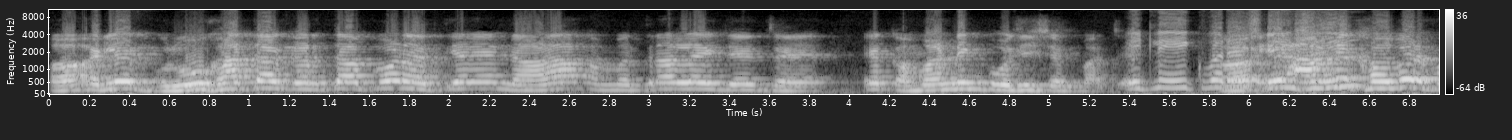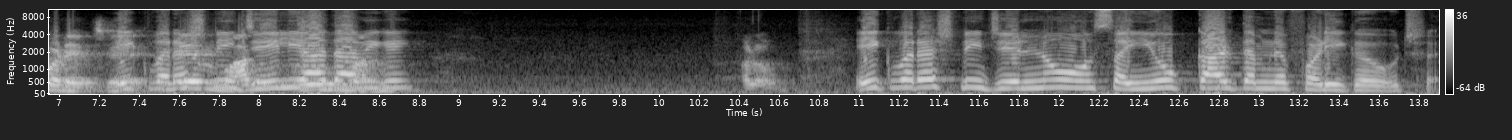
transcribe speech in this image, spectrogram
એટલે ગૃહ ખાતા કરતા પણ અત્યારે નાણાં મંત્રાલય જે છે એ કમાન્ડિંગ પોઝિશનમાં છે. એટલે એક વર્ષની અ, આમને ખબર પડે છે. એક વર્ષની જેલ યાદ આવી ગઈ? હલો? એક વર્ષની જેલનો સંયોગ કાળ તેમને ફળી ગયો છે.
